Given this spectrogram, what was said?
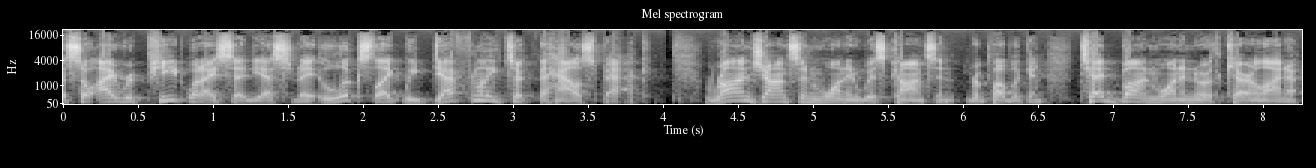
so I repeat what I said yesterday. It looks like we definitely took the House back. Ron Johnson won in Wisconsin, Republican. Ted Budd won in North Carolina.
